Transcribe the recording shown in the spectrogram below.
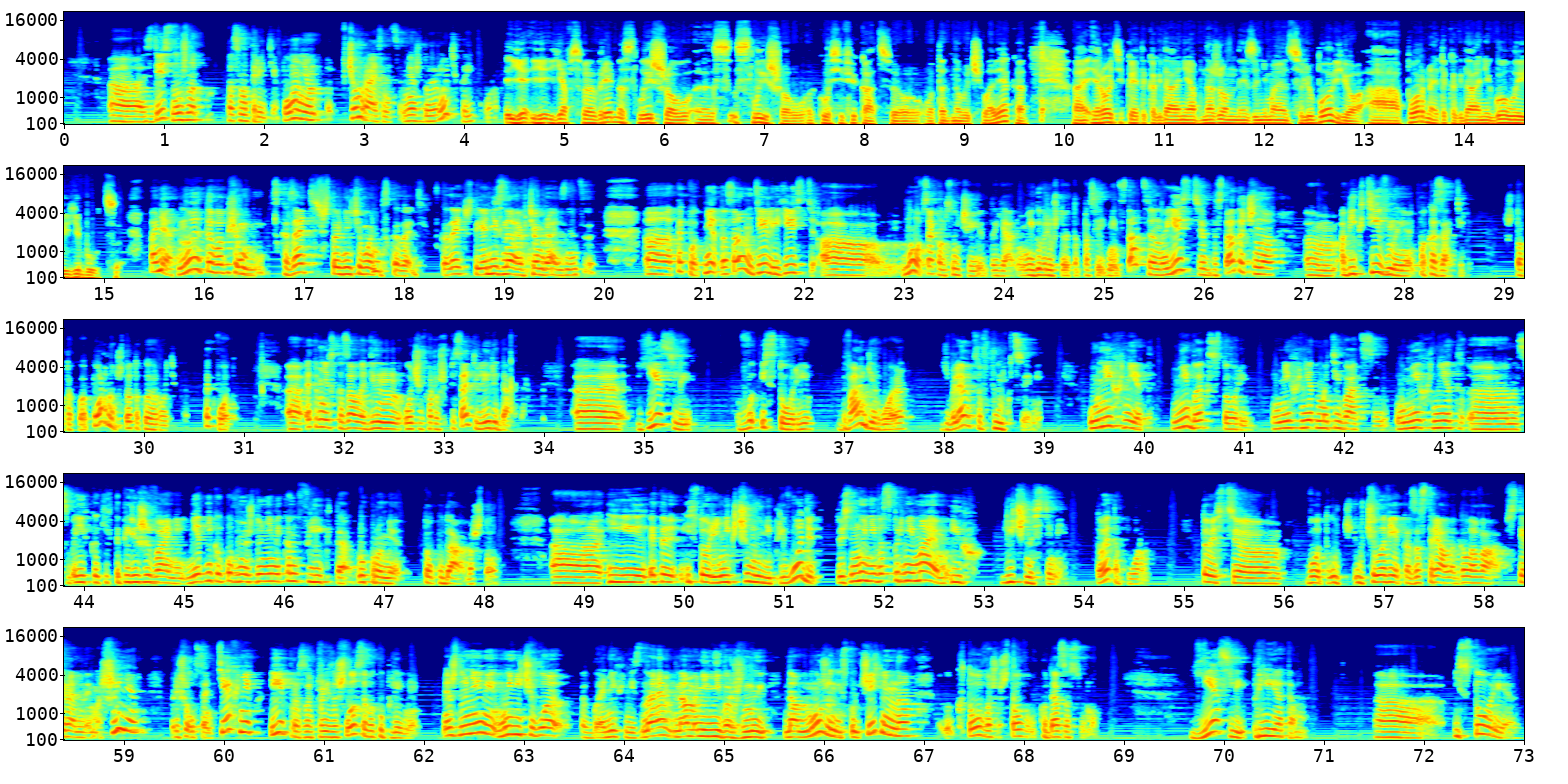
здесь нужно посмотреть. Я помню, в чем разница между эротикой и порно. Я, я, я в свое время слышал, э, слышал классификацию от одного человека. А, эротика – это когда они обнаженные занимаются любовью, а порно – это когда они голые ебутся. Понятно. Ну, это, в общем, сказать, что ничего не сказать. Сказать, что я не знаю, в чем разница. А, так вот, нет, на самом деле есть, а, ну, во всяком случае, это я не говорю, что это последняя инстанция, но есть достаточно эм, объективные показатели что такое порно, что такое эротика. Так вот, э, это мне сказал один очень хороший писатель и редактор. Э, если в истории два героя являются функциями, у них нет ни backstory, у них нет мотивации, у них нет э, своих каких-то переживаний, нет никакого между ними конфликта, ну, кроме то, куда, во что. Э, и эта история ни к чему не приводит, то есть мы не воспринимаем их личностями, то это порно. То есть э, вот у, человека застряла голова в стиральной машине, пришел сантехник, и произошло совокупление. Между ними мы ничего как бы, о них не знаем, нам они не важны. Нам нужен исключительно кто во что куда засунул. Если при этом э, история,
